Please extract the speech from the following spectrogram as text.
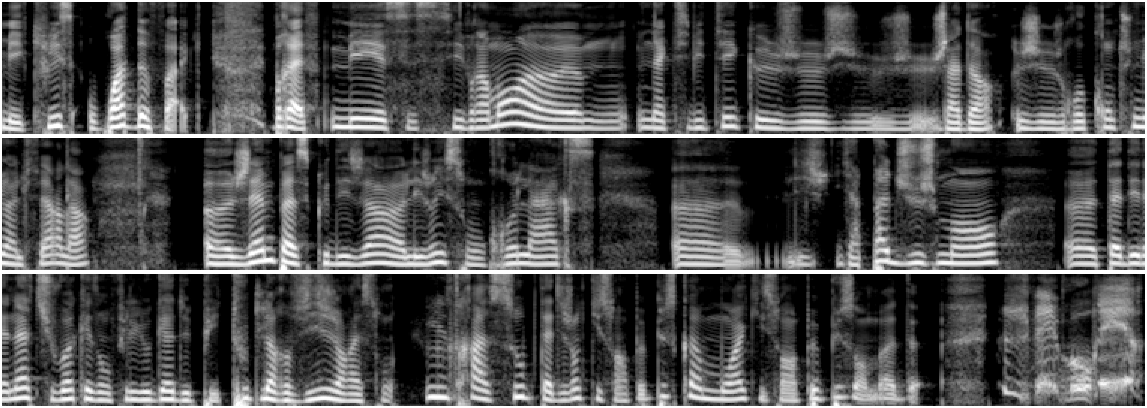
mes cuisses. What the fuck Bref, mais c'est vraiment euh, une activité que j'adore. Je, je, continue à le faire là. Euh, j'aime parce que déjà, les gens, ils sont relax. Il n'y a pas de jugement. Euh, t'as des nanas, tu vois qu'elles ont fait le yoga depuis toute leur vie, genre elles sont ultra souples. T'as des gens qui sont un peu plus comme moi, qui sont un peu plus en mode je vais mourir.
